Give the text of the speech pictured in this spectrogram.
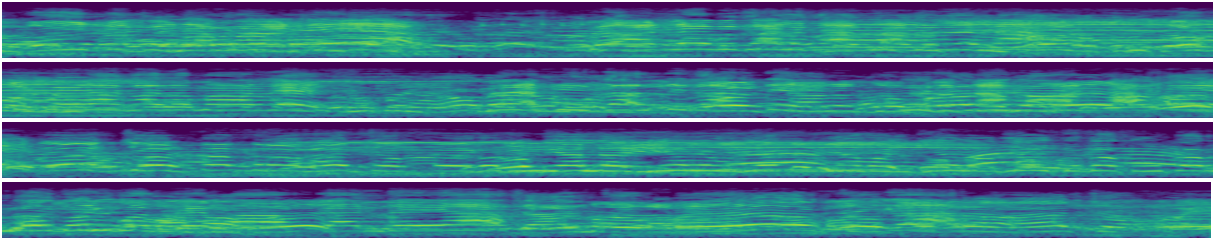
ਕੋਈ ਕਿਸੇ ਨਾ ਮਾਰਦੀ ਆ ਮੈਂ ਅੱਲੇ ਵੀ ਗੱਲ ਕਰਨਾ ਨਹੀਂ ਤੂੰ ਕੋਈ ਮੇਰਾ ਗੱਲ ਮਾਰ ਦੇ ਮੈਂ ਕੀ ਗਲਤੀ ਕਰਤੀ ਬੰਦਾ ਮਾਰਦਾ ਕੋਈ ਓਏ ਚੁੱਪ ਭਰਾਵਾ ਚੁੱਪ ਗੱਡੀਆਂ ਲੱਗੀਆਂ ਹੁੰਦੀਆਂ ਗੱਡੀਆਂ ਵੱਜਦੀਆਂ ਹੁੰਦੀਆਂ ਜਿੱਦਾਂ ਤੂੰ ਕਰਦਾ ਉਹਦਾ ਨਹੀਂ ਬੰਦੇ ਮਾਰ ਜਾਂਦੇ ਆ। ਚੱਲ ਚੁੱਪ ਓਏ ਚੁੱਪ ਭਰਾਵਾ ਚੁੱਪ ਓਏ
